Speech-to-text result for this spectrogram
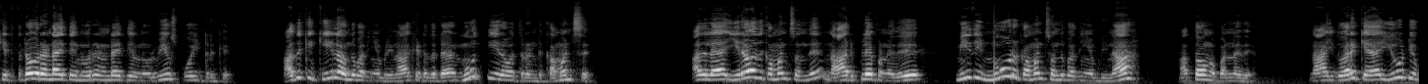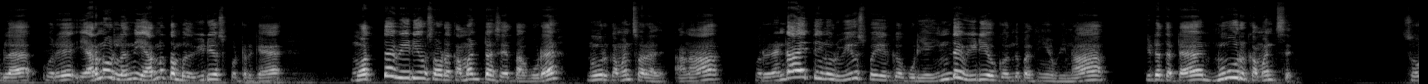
கிட்டத்தட்ட ஒரு ரெண்டாயிரத்தி ஐநூறு ரெண்டாயிரத்தி எழுநூறு வியூஸ் போயிட்டு இருக்கு அதுக்கு கீழே வந்து பார்த்தீங்க அப்படின்னா கிட்டத்தட்ட நூற்றி இருபத்தி ரெண்டு கமெண்ட்ஸு அதில் இருபது கமெண்ட்ஸ் வந்து நான் ரிப்ளை பண்ணது மீதி நூறு கமெண்ட்ஸ் வந்து பார்த்தீங்க அப்படின்னா மற்றவங்க பண்ணது. நான் இது வரைக்கும் யூடியூப்பில் ஒரு இரநூறுலேருந்து இரநூத்தம்பது வீடியோஸ் போட்டிருக்கேன். மொத்த வீடியோஸோட கமெண்ட்டை சேர்த்தா கூட நூறு கமெண்ட்ஸ் வராது. ஆனால் ஒரு ரெண்டாயிரத்தி ஐநூறு வியூஸ் போயிருக்கக்கூடிய இந்த வீடியோவுக்கு வந்து பார்த்தீங்க அப்படின்னா கிட்டத்தட்ட நூறு கமெண்ட்ஸு ஸோ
